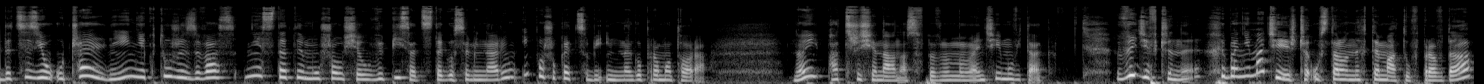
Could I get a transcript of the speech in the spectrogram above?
decyzją uczelni niektórzy z Was niestety muszą się wypisać z tego seminarium i poszukać sobie innego promotora. No i patrzy się na nas w pewnym momencie i mówi tak: Wy, dziewczyny, chyba nie macie jeszcze ustalonych tematów, prawda?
